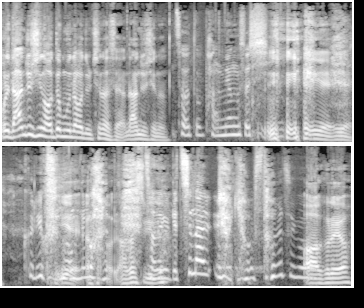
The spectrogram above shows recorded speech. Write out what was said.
우리 난주 씨는 어떤 분하고 좀 친하세요? 난주 씨는? 저도 박명수 씨 예, 예, 예. 그리고 예. 없는 것 아, 같아요. 아? 저는 그렇게 친할 이력이 없어가지고 아, 그래요?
